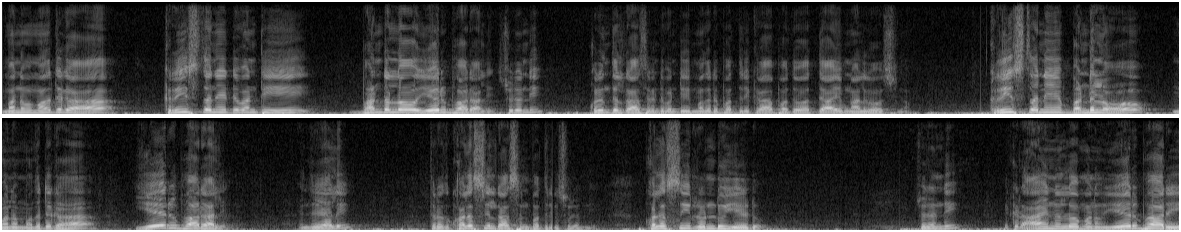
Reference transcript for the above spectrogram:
మనం మొదటగా క్రీస్తు అనేటువంటి బండలో ఏరుపారాలి చూడండి కురింతలు రాసినటువంటి మొదటి పత్రిక పదో అధ్యాయం నాలుగో వచ్చిన క్రీస్తు అనే బండలో మనం మొదటగా ఏరుపారాలి ఏం చేయాలి? తర్వాత కొలసీలు రాసిన పత్రిక చూడండి. కొలసీ రెండు ఏడు. చూడండి ఇక్కడ ఆయనలో మనం ఏరుబారి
